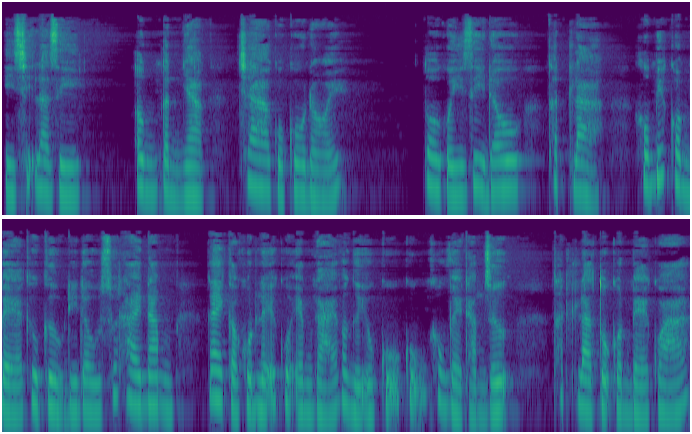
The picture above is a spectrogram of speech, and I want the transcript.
Ý chị là gì? Ông Tần Nhạc, cha của cô nói. Tôi có ý gì đâu, thật là không biết con bé cửu cửu đi đâu suốt hai năm, ngay cả hôn lễ của em gái và người yêu cũ cũng không về tham dự. Thật là tội con bé quá.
